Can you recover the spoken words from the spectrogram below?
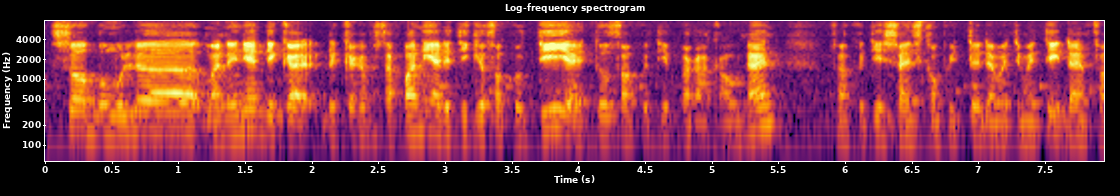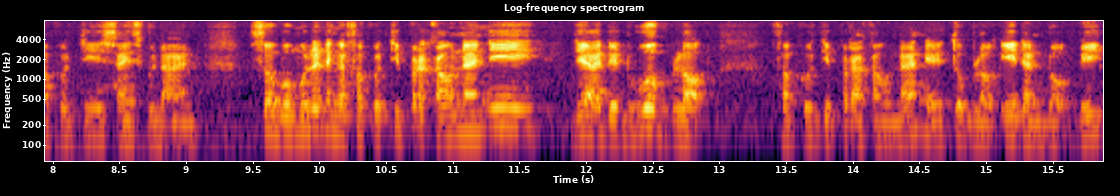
So bermula maknanya dekat dekat kampus Tapah ni ada tiga fakulti iaitu Fakulti Perakaunan, Fakulti Sains Komputer dan Matematik dan Fakulti Sains Gunaan. So bermula dengan Fakulti Perakaunan ni dia ada dua blok Fakulti Perakaunan iaitu Blok A dan Blok B.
